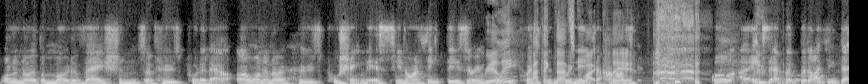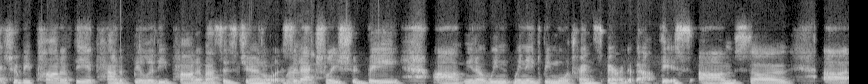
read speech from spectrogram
want to know the motivations of who's put it out. I want to know who's pushing this. You know, I think these are important really? questions I think that's we need quite to clear. ask. well, exactly, but, but I think that should be part of the accountability part of us as journalists. Right. It actually should be, uh, you know, we, we need to be more transparent about this. Um, so, uh,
